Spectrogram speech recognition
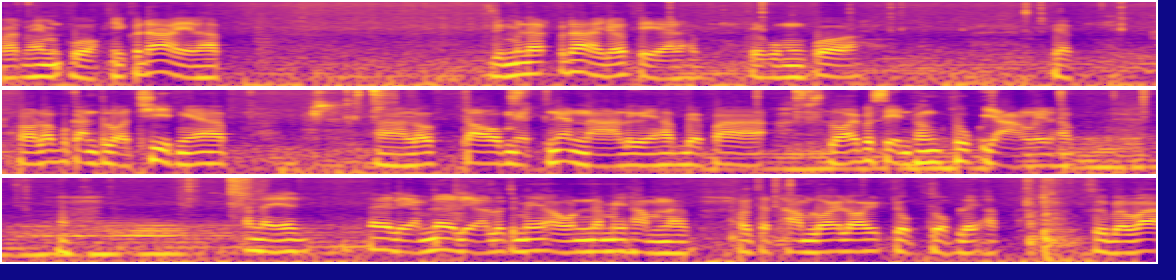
วัดไม่ให้มันออกนี่ก็ได้นะครับ หรือไม่รัดก็ได้แล้วแต่นะครับ แต่ผมก็แบบเรารับประกันตลอดชีพเงี้ยครับอ่าเราเอาเม็ดแน่นหนาเลยครับ แบบว่าร้อยเปอร์เซ็นทั้งทุกอย่างเลยนะครับอันไหนได้แหลมได้แหลมเราจะไม่เอาไม่ทำนะครับ เราจะทำร้อยร้อยจบจบเลยครับ คือแบบว่า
